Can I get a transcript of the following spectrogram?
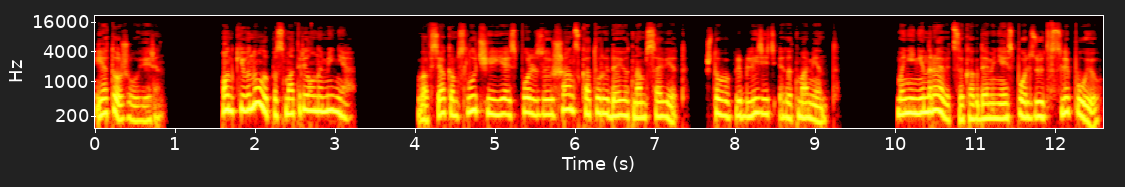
«Я тоже уверен». Он кивнул и посмотрел на меня. «Во всяком случае, я использую шанс, который дает нам совет, чтобы приблизить этот момент. Мне не нравится, когда меня используют вслепую,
